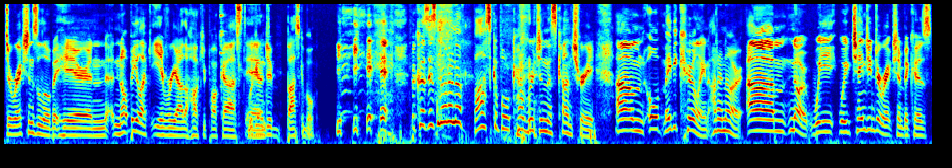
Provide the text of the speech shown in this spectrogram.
directions a little bit here and not be like every other hockey podcast. We're going to do basketball. yeah, because there's not enough basketball coverage in this country, um, or maybe curling. I don't know. Um, no, we we're changing direction because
